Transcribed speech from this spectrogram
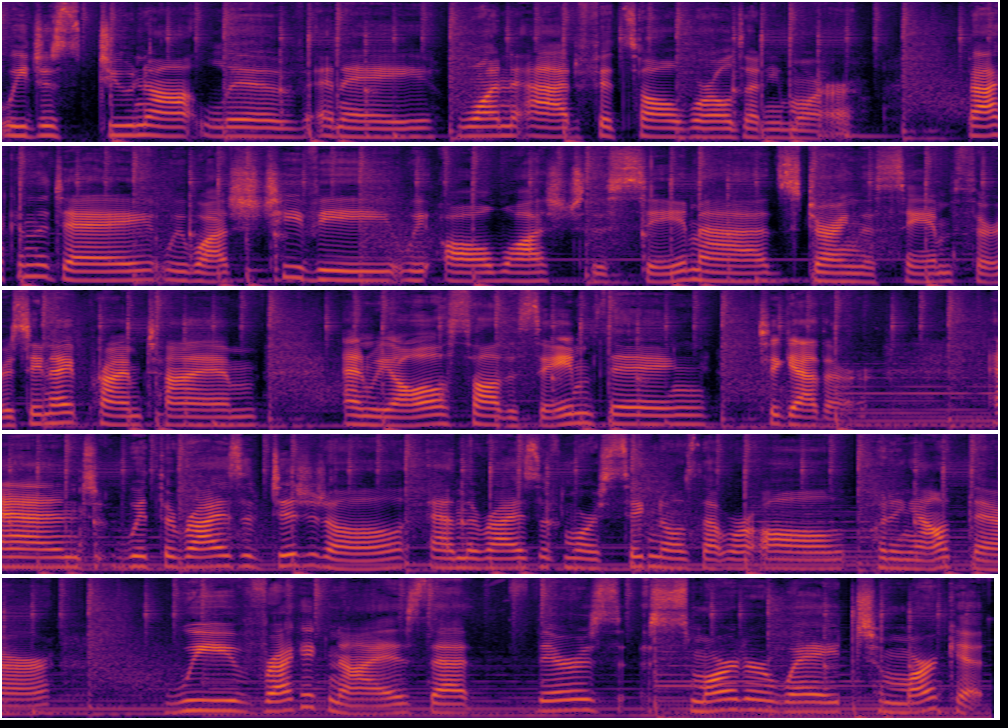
We just do not live in a one ad fits all world anymore. Back in the day, we watched TV, we all watched the same ads during the same Thursday night prime time, and we all saw the same thing together. And with the rise of digital and the rise of more signals that we're all putting out there, we've recognized that there's a smarter way to market,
